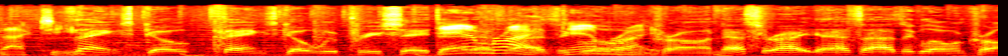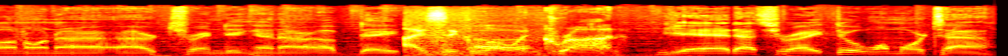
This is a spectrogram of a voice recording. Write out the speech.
Back to you. Thanks, Goat. Thanks, Goat. We appreciate that. Damn That's right, Isaac damn right. Lowenkron. That's right. That's Isaac Lowenkron on our, our trending and our update. Isaac Uh, yeah, that's right. Do it one more time.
